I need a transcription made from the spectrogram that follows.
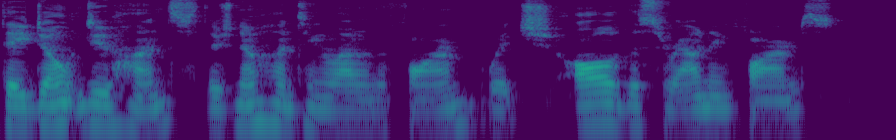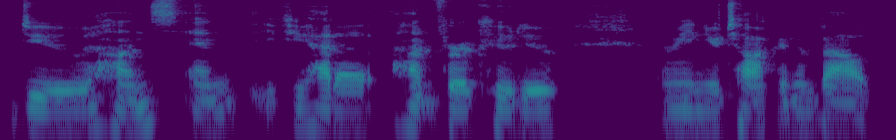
they don't do hunts. There's no hunting allowed on the farm, which all of the surrounding farms do hunts. And if you had a hunt for a kudu, I mean, you're talking about,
